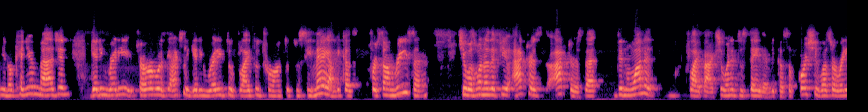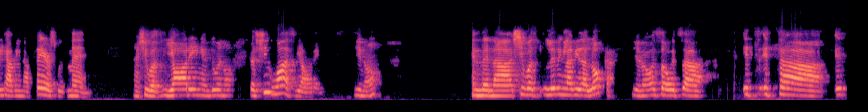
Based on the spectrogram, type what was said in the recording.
you know, can you imagine getting ready? Trevor was actually getting ready to fly to Toronto to see Meghan because for some reason she was one of the few actors actors that didn't want to fly back. She wanted to stay there because, of course, she was already having affairs with men, and she was yachting and doing all because she was yachting, you know. And then uh, she was living la vida loca, you know. So it's uh it's it's uh it,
